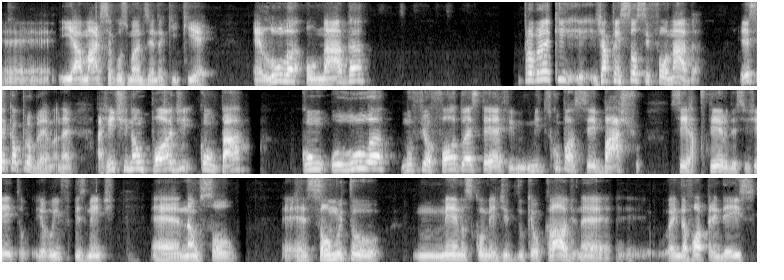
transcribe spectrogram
É... E a Márcia Guzmán dizendo aqui que é, é Lula ou nada. O problema é que já pensou se for nada? Esse é que é o problema, né? A gente não pode contar com o Lula no fiofó do STF. Me desculpa ser baixo, ser rasteiro desse jeito. Eu, infelizmente, é, não sou, é, sou muito menos comedido do que o Cláudio, né? Eu ainda vou aprender isso.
